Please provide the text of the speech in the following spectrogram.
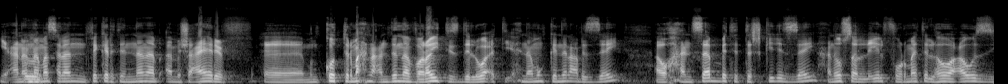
يعني أنا مم. مثلا فكرة إن أنا أبقى مش عارف آه، من كتر ما إحنا عندنا varieties دلوقتي إحنا ممكن نلعب إزاي؟ أو هنثبت التشكيل إزاي؟ هنوصل لإيه ال format اللي هو عاوز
